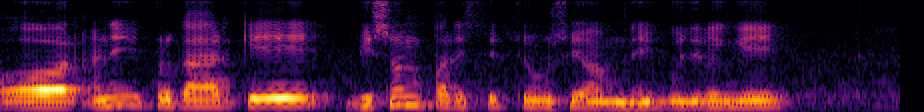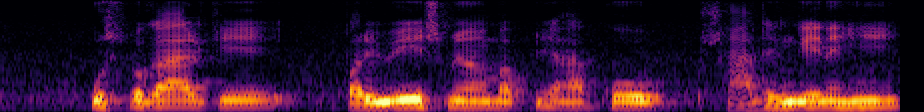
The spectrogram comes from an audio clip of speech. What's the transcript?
और अनेक प्रकार के विषम परिस्थितियों से हम नहीं गुजरेंगे। उस प्रकार के परिवेश में हम अपने आप को साधेंगे नहीं।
